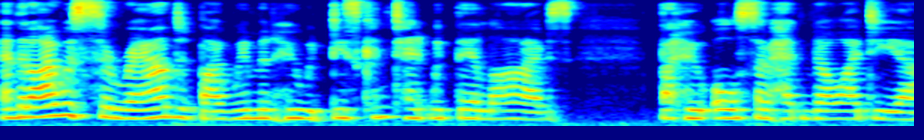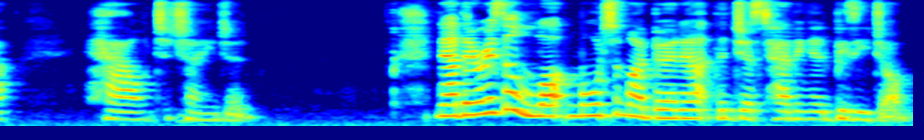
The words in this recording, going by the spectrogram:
and that I was surrounded by women who were discontent with their lives, but who also had no idea how to change it. Now, there is a lot more to my burnout than just having a busy job.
